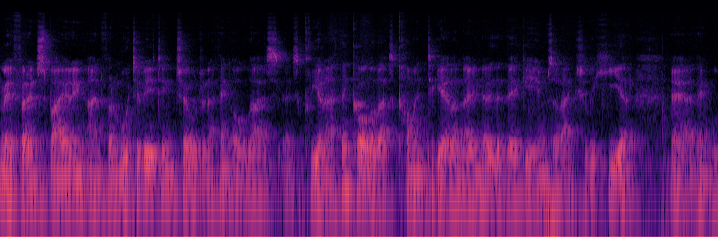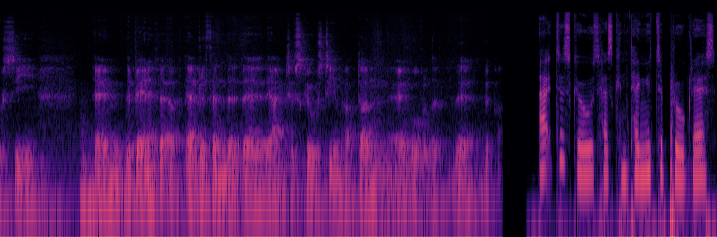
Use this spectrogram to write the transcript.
uh, for inspiring and for motivating children. I think all that's is clear, and I think all of that's coming together now. Now that the games are actually here, uh, I think we'll see. Um, the benefit of everything that the, the active schools team have done uh, over the, the, the past. Active Schools has continued to progress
